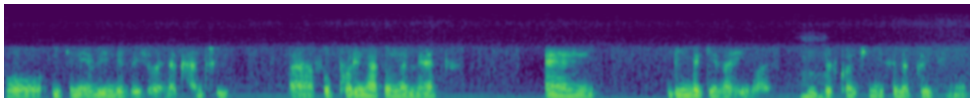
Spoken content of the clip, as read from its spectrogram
for each and every individual in the country, uh, for putting us on the map, and being the giver he was. We just continue celebrating it.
